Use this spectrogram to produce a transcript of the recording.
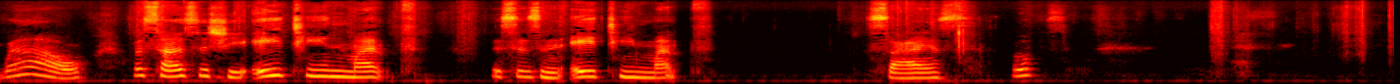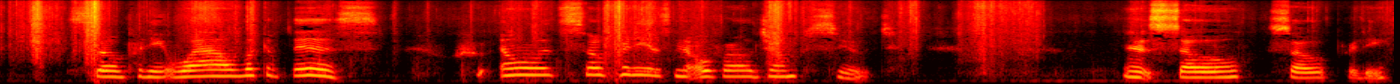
Wow. What size is she? 18 month. This is an 18 month size. Oops. So pretty. Wow, look at this. Oh, it's so pretty. It's an overall jumpsuit. And it's so, so pretty.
